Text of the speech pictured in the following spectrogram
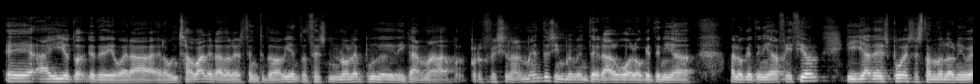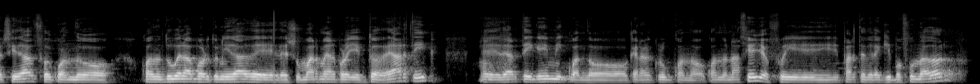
eh, ahí yo, que te digo, era, era un chaval, era adolescente todavía, entonces no le pude dedicar nada profesionalmente, simplemente era algo a lo que tenía, a lo que tenía afición. Y ya después, estando en la universidad, fue cuando, cuando tuve la oportunidad de, de sumarme al proyecto de Arctic. Eh, de Arctic Gaming, cuando, que era el club cuando, cuando nació, yo fui parte del equipo fundador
